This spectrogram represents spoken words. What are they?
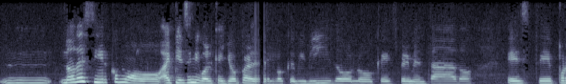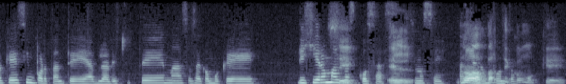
no decir como, ay, piensen igual que yo, pero lo que he vivido, lo que he experimentado, este, porque es importante hablar de estos temas, o sea, como que dijeron más Sí, las cosas, el- no sé, No, aparte como que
